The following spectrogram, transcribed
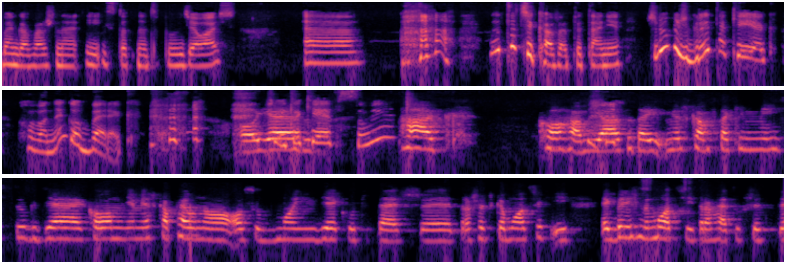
mega ważne i istotne, co powiedziałaś. E... No to ciekawe pytanie. Czy lubisz gry takie jak chowanego berek? O Czyli takie w sumie? tak, kocham. Ja tutaj mieszkam w takim miejscu, gdzie koło mnie mieszka pełno osób w moim wieku, czy też y, troszeczkę młodszych i jak byliśmy młodsi trochę tu wszyscy,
